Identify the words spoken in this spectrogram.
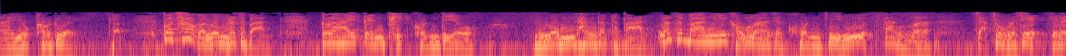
นายกเข้าด้วย ครับ ก็เท่ากับล้มรัฐบาล กลายเป็นผิดคนเดียวล้มทั้งรัฐบาล รัฐบาลนี้เขามาจากคนที่เลือกตั้งมาจากทั่วประเทศใช่ไหม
